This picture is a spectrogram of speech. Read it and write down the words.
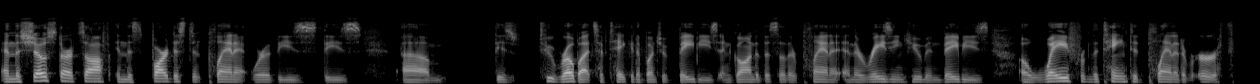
And the show starts off in this far distant planet where these these um, these two robots have taken a bunch of babies and gone to this other planet, and they're raising human babies away from the tainted planet of Earth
